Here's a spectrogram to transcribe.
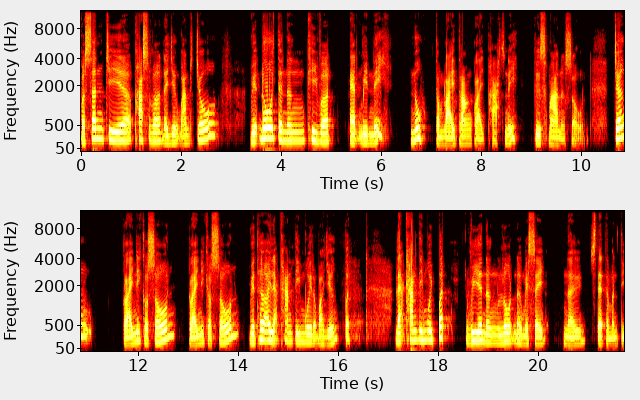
បើសិនជា password ដែលយើងបានបញ្ចូលវាដូចទៅនឹង keyword admin នេះនោះតម្លៃត្រង់កន្លែង pass នេះគឺស្មើនឹង0អញ្ចឹងកន្លែងនេះក៏0កន្លែងនេះក៏0វាធ្វើឲ្យលក្ខខណ្ឌទី1របស់យើងពិតលក្ខខណ្ឌទី1ពិតវានឹង load នៅ message នៅ statement ទី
